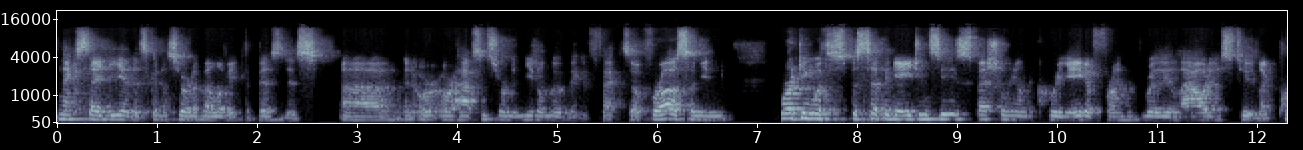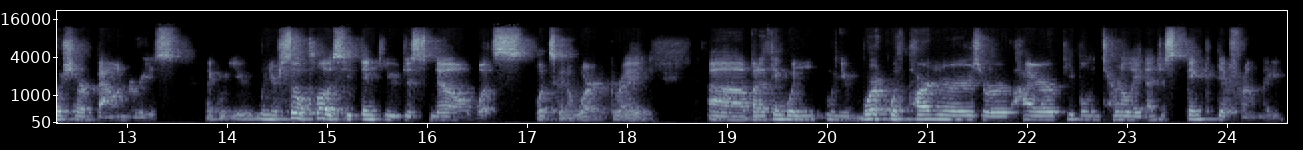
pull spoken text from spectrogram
next idea that's going to sort of elevate the business uh, and, or, or have some sort of needle moving effect. So for us, I mean, working with specific agencies, especially on the creative front, really allowed us to like push our boundaries. Like when you when you're so close, you think you just know what's what's going to work, right? Uh, but I think when when you work with partners or hire people internally that just think differently,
